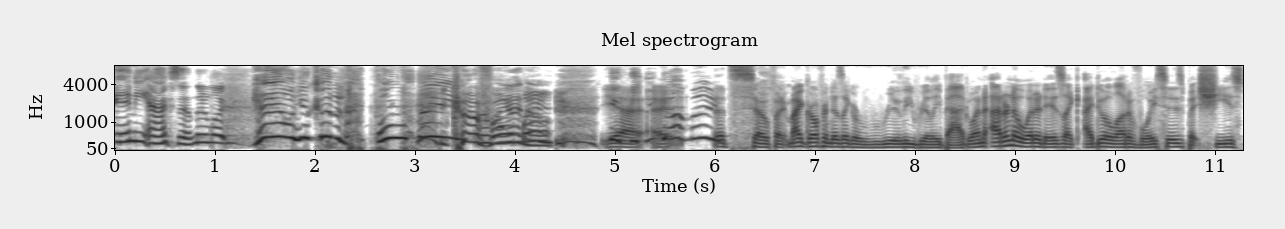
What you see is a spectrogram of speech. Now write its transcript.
any accent, they're like, hell, you could have fooled me. You could have And like, fooled me. Yeah, you I- got me. That's so funny. My girlfriend does like a really, really bad one. I don't know what it is. Like I do a lot of voices, but she is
